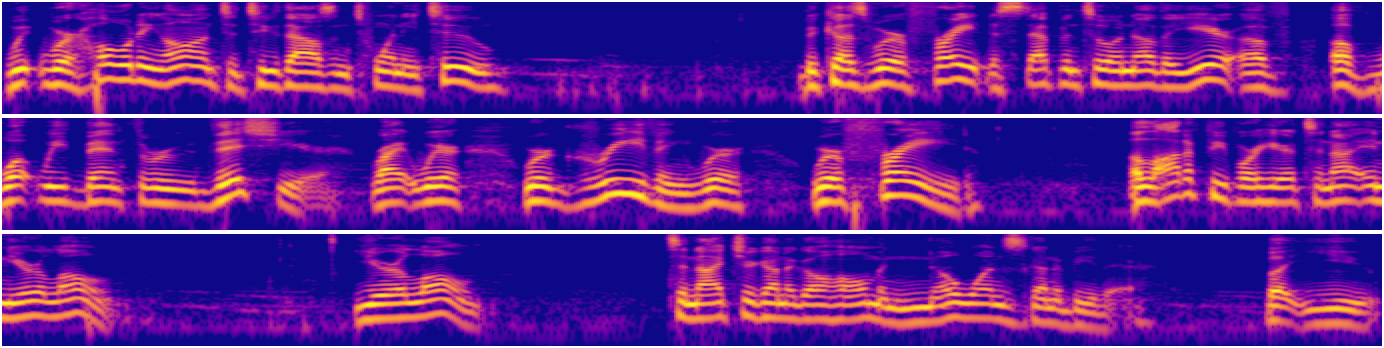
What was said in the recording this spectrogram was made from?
we, we're holding on to 2022 because we're afraid to step into another year of, of what we've been through this year, right? We're, we're grieving, we're, we're afraid. A lot of people are here tonight and you're alone. You're alone. Tonight you're going to go home and no one's going to be there but you.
